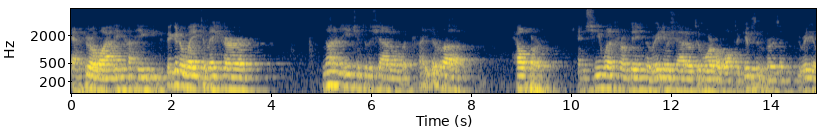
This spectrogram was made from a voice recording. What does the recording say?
After a while, he, he, he figured a way to make her not an agent of the shadow, but kind of a helper. And she went from being the radio shadow to more of a Walter Gibson version, radio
